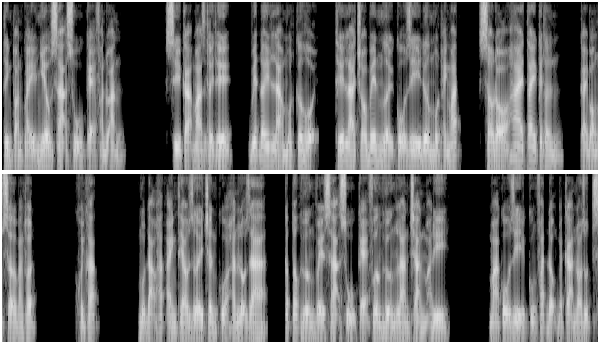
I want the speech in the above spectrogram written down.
tính toán quấy nhiều xạ xù kẹ phán đoán si ca ma thấy thế, biết đây là một cơ hội, thế là cho bên người cộ gì đưa một ánh mắt, sau đó hai tay kết tấn cái bóng sờ bàn thuật khoảnh khắc, một đạo hắc ảnh theo dưới chân của hắn lộ ra, cấp tốc hướng về xạ sủ kẻ phương hướng lan tràn mà đi mà cộ gì cũng phát động bạch cạ nozuts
